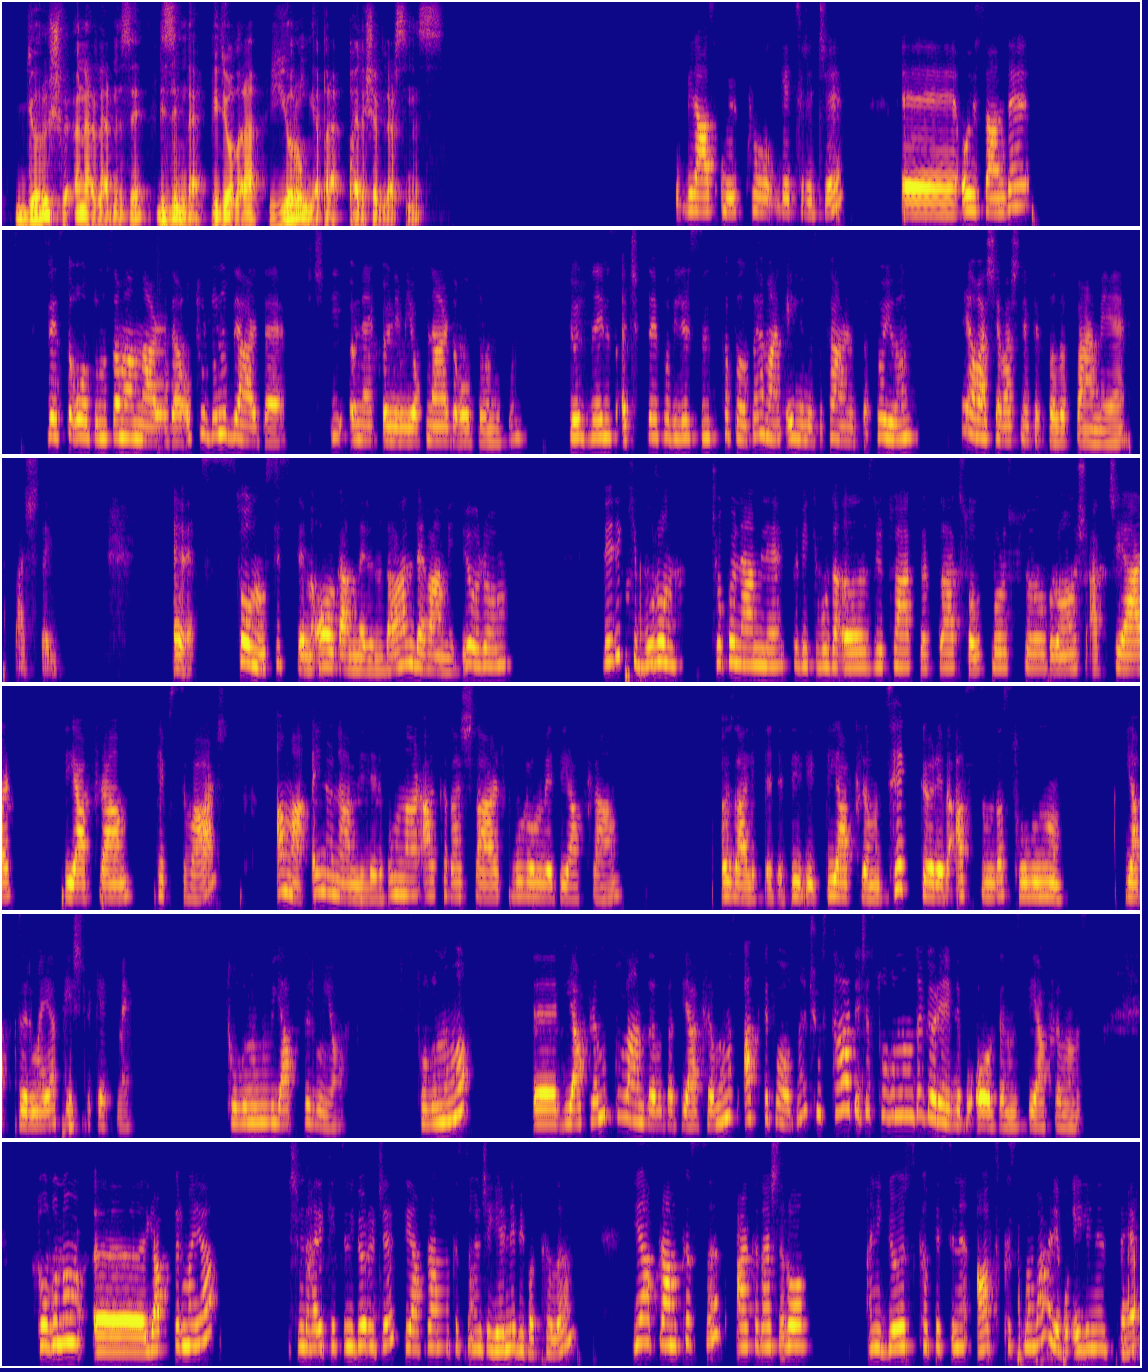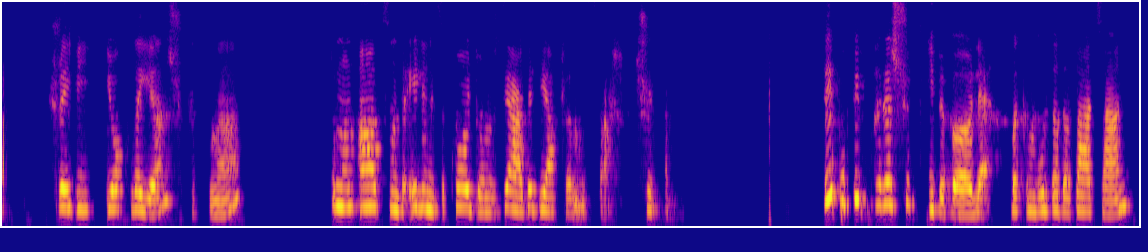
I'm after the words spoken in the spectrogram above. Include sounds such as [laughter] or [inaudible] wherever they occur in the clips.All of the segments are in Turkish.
görüş ve önerilerinizi bizimle videolara yorum yaparak paylaşabilirsiniz. biraz uyku getirici. Ee, o yüzden de stresli olduğunuz zamanlarda, oturduğunuz yerde hiçbir öne, önemi yok nerede olduğunuzun. Gözleriniz açıkta yapabilirsiniz. Kapalı da hemen elinizi karnınıza koyun. Yavaş yavaş nefes alıp vermeye başlayın. Evet, solunum sistemi organlarından devam ediyorum. Dedik ki burun çok önemli. Tabii ki burada ağız, yutak, gırtlak, soluk borusu, bronş, akciğer, diyafram hepsi var. Ama en önemlileri bunlar arkadaşlar burun ve diyafram. Özellikle de di- di- diyaframın tek görevi aslında solunum yaptırmaya teşvik etmek. Solunumu yaptırmıyor. Solunumu e, diyaframı kullandığımızda diyaframımız aktif olduğunu çünkü sadece solunumda görevli bu organımız diyaframımız. Solunum e, yaptırmaya şimdi hareketini göreceğiz. Diyafram kası önce yerine bir bakalım. Diyafram kası arkadaşlar o hani göğüs kafesinin alt kısmı var ya bu elinizle şurayı bir yoklayın şu kısmı. Bunun altında elinizi koyduğunuz yerde diyaframımız var. Şurada. Ve bu bir paraşüt gibi böyle. Bakın burada da zaten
